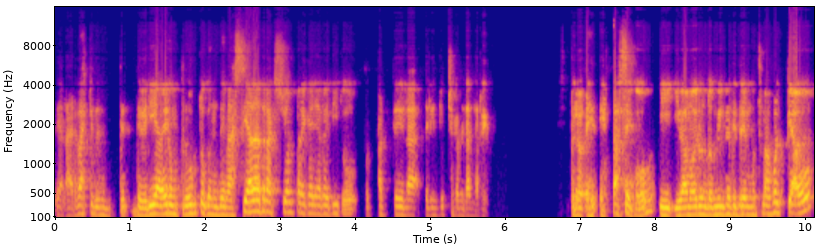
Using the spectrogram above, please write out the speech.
La verdad es que debería haber un producto con demasiada atracción para que haya apetito por parte de la, de la industria capital de riesgo. Pero está seco y, y, vamos a ver un 2023 mucho más golpeado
